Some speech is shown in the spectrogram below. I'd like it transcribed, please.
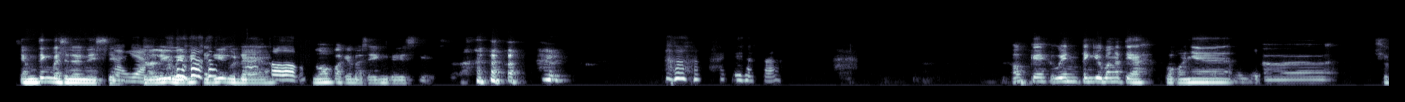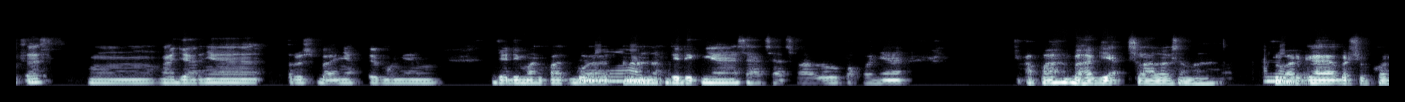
Yang penting bahasa Indonesia. Nah. Kecuali Winnie tadi udah Kalau mau pakai bahasa Inggris gitu. iya. Oke, Win, thank you banget ya. Pokoknya eh, sukses mm, ngajarnya terus banyak ilmunya yang jadi manfaat buat anak-anak didiknya sehat-sehat selalu. Pokoknya apa bahagia selalu sama Amin. keluarga, bersyukur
